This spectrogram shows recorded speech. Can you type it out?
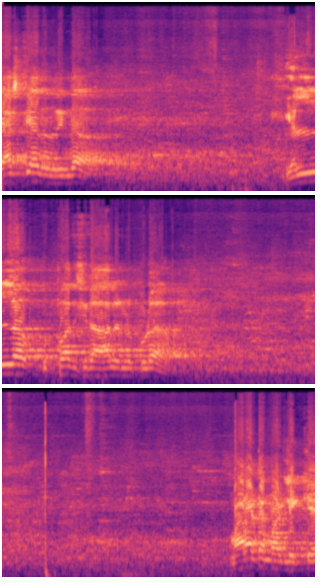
ಜಾಸ್ತಿ ಆದ್ರಿಂದ ಎಲ್ಲ ಉತ್ಪಾದಿಸಿದ ಹಾಲನ್ನು ಕೂಡ ಮಾರಾಟ ಮಾಡಲಿಕ್ಕೆ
